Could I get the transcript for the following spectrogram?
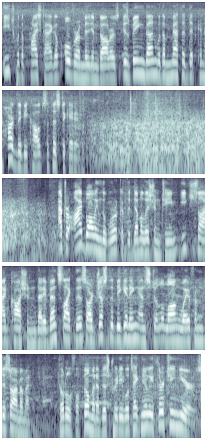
each with a price tag of over a million dollars, is being done with a method that can hardly be called sophisticated. After eyeballing the work of the demolition team, each side cautioned that events like this are just the beginning and still a long way from disarmament. Total fulfillment of this treaty will take nearly 13 years.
